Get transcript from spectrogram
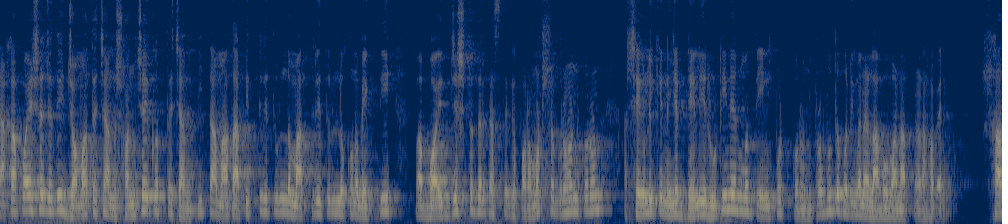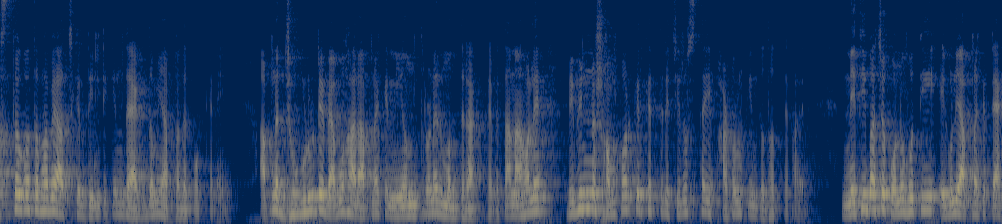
টাকা পয়সা যদি জমাতে চান, সঞ্চয় করতে চান, পিতা, মাতা, পিতৃতুল্য, মাতৃতুল্য কোনো ব্যক্তি বা বয়োজ্যেষ্ঠদের কাছ থেকে পরামর্শ গ্রহণ করুন আর সেগুলিকে নিজের ডেলি রুটিনের মধ্যে ইনপুট করুন। প্রভূত পরিমাণে লাভবান আপনারা হবেন। স্বাস্থ্যগতভাবে আজকের দিনটি কিন্তু একদমই আপনাদের পক্ষে নেই। আপনার ঝগড়ুটে ব্যবহার আপনাকে নিয়ন্ত্রণের মধ্যে রাখতে হবে। তা না হলে বিভিন্ন সম্পর্কের ক্ষেত্রে চিরস্থায়ী ফাটল কিন্তু ধরতে পারে। নেতিবাচক অনুভূতি এগুলি আপনাকে ত্যাগ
